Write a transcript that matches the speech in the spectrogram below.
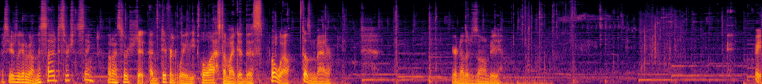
I seriously gotta be on this side to search this thing? thought I searched it a different way the last time I did this. Oh well, doesn't matter. You're another zombie. Great.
